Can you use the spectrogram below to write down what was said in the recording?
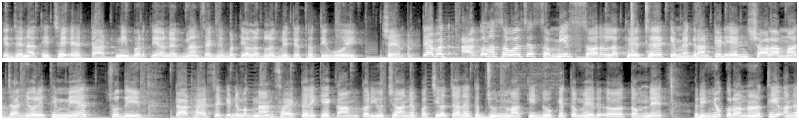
કે જેનાથી છે એ ટાટની ભરતી અને જ્ઞાન સહાયકની ભરતી અલગ અલગ રીતે થતી હોય છે. ત્યારબાદ આગળનો સવાલ છે, સમીર સર લખે છે કે મેં ગ્રાન્ટેડ એન શાળામાં જાન્યુઆરીથી મે સુધી ટાટ હાયર સેકન્ડરીમાં જ્ઞાન સહાયક તરીકે કામ કર્યું છે અને પછી અચાનક જૂનમાં કીધું કે તમે તમને રિન્યુ કરવાના નથી અને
